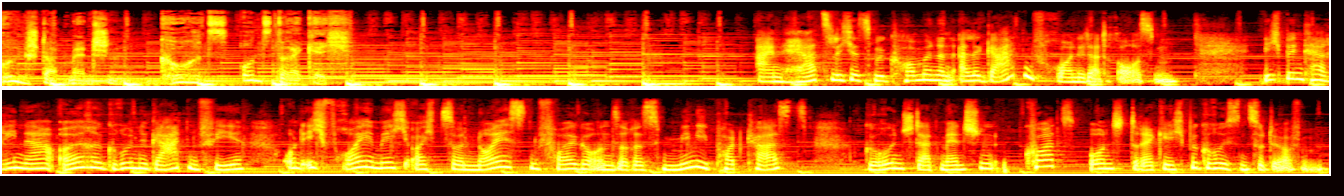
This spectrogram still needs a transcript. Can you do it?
Grünstadtmenschen. Kurz und dreckig. Ein herzliches Willkommen an alle Gartenfreunde da draußen. Ich bin Karina, eure grüne Gartenfee und ich freue mich, euch zur neuesten Folge unseres Mini-Podcasts Grünstadtmenschen kurz und dreckig begrüßen zu dürfen.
